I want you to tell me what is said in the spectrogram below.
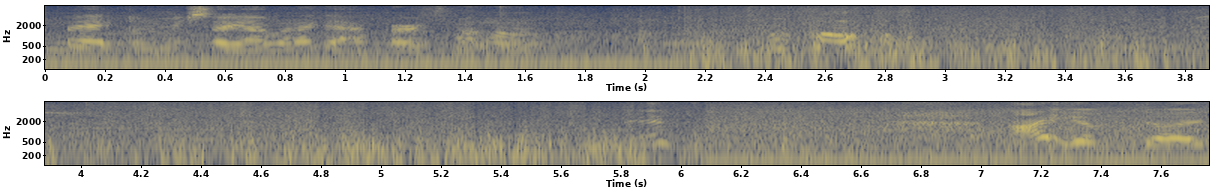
Of fact, let me show y'all what I got first. Hold on. I am done.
